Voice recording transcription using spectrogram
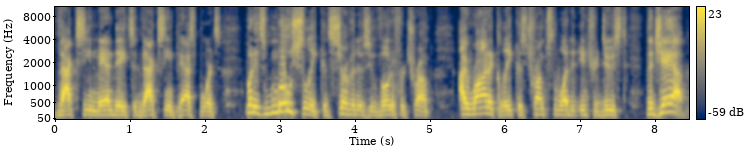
vaccine mandates and vaccine passports. But it's mostly conservatives who voted for Trump ironically, because Trump's the one that introduced the jab.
